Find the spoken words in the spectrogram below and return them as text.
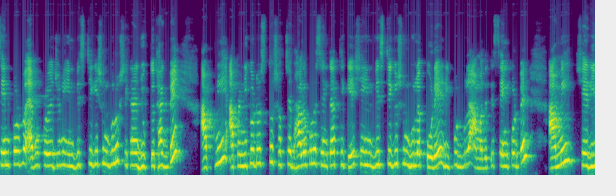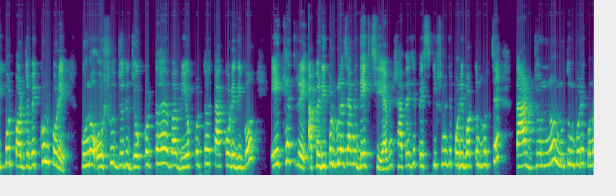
সেন্ড করব এবং প্রয়োজনীয় ইনভেস্টিগেশনগুলো সেখানে যুক্ত থাকবে। আপনি আপনার নিকটস্থ সবচেয়ে ভালো কোনো সেন্টার থেকে সেই ইনভেস্টিগেশনগুলো করে রিপোর্টগুলো আমাদেরকে সেন্ড করবেন। আমি সেই রিপোর্ট পর্যবেক্ষণ করে কোনো ওষুধ যদি যোগ করতে হয় বা বিয়োগ করতে হয় তা করে দিব। এই ক্ষেত্রে আপনার রিপোর্টগুলো যে আমি দেখছি এবং সাথে যে প্রেসক্রিপশনে যে পরিবর্তন হচ্ছে, তার জন্য নতুন করে কোনো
